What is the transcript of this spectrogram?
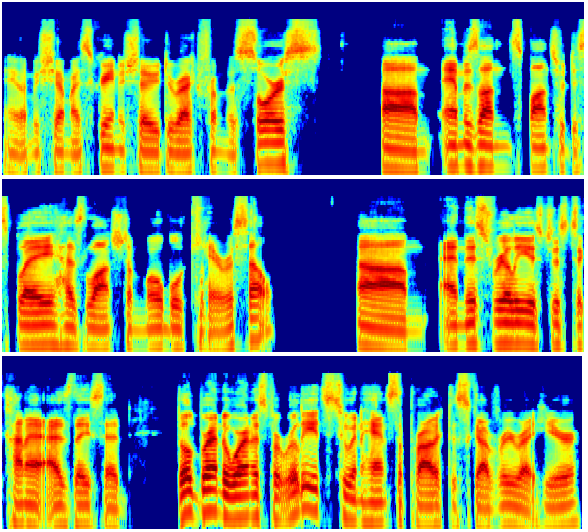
hey, let me share my screen to show you direct from the source um, amazon sponsored display has launched a mobile carousel um, and this really is just to kind of as they said build brand awareness but really it's to enhance the product discovery right here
